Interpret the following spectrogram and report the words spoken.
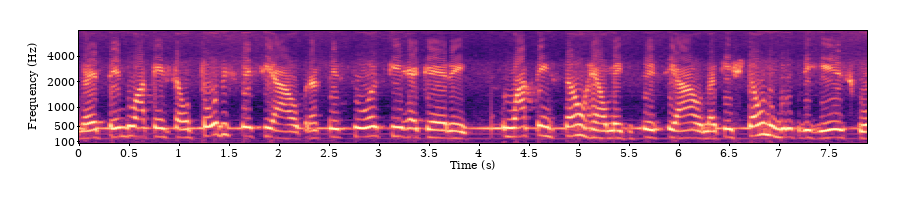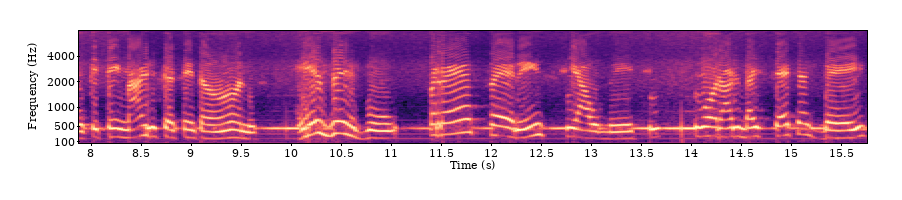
né, tendo uma atenção toda especial para as pessoas que requerem uma atenção realmente especial, né, que estão no grupo de risco ou que têm mais de 60 anos, reservou preferencialmente o horário das 7 às 10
